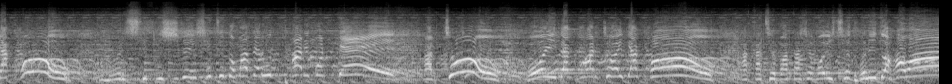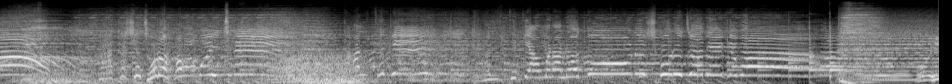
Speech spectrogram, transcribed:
দেখো, আমার শ্রীকৃষ্ণ এসেছে তোমাদের উদ্ধার করতে। আর চো, ওই দেখো, আর চই দেখো। আকাশে বাতাসে বইছে ধ্বনিত হাওয়া। আকাশে ঝোড়ো হাওয়া বইছে। কাল থেকে কাল থেকে আমরা নতুন সূর্য দেখব। ওই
